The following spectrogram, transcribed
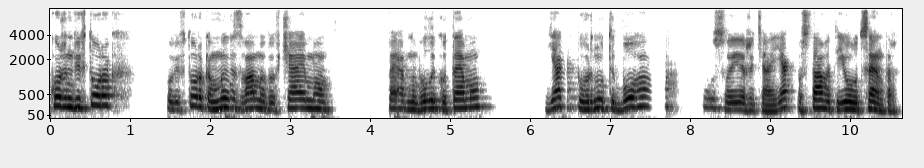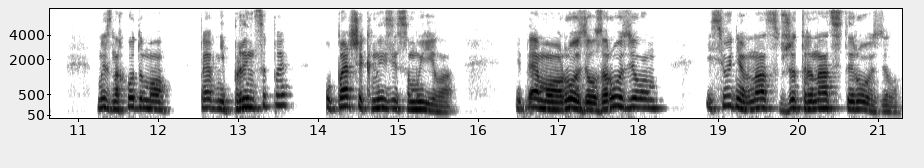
Кожен вівторок, по вівторкам, ми з вами вивчаємо певну велику тему, як повернути Бога у своє життя, як поставити його у центр. Ми знаходимо певні принципи у першій книзі Самуїла. Йдемо розділ за розділом, і сьогодні в нас вже 13 розділ.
